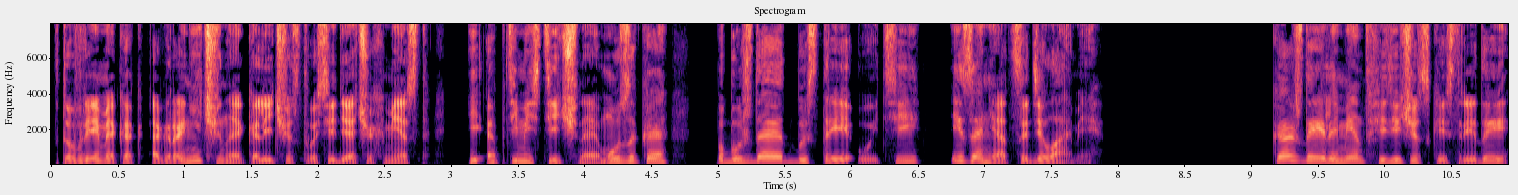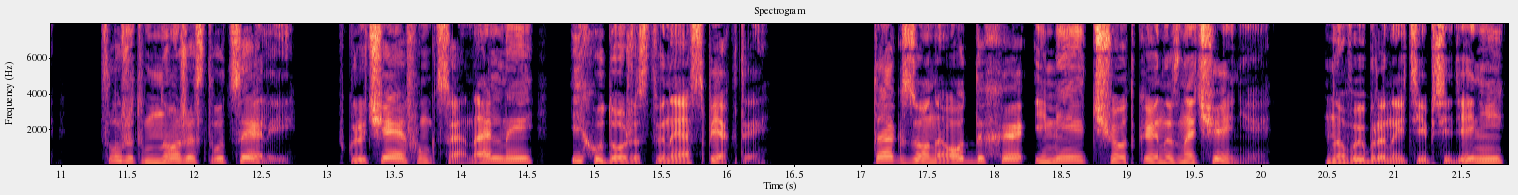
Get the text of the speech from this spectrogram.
в то время как ограниченное количество сидячих мест и оптимистичная музыка побуждает быстрее уйти и заняться делами. Каждый элемент физической среды служит множеству целей, включая функциональные и художественные аспекты. Так зона отдыха имеет четкое назначение, но выбранный тип сидений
